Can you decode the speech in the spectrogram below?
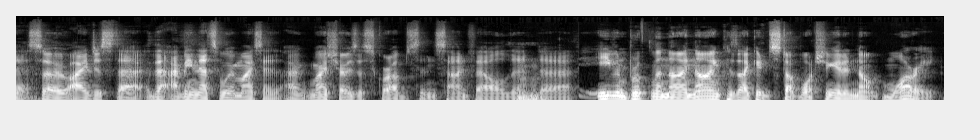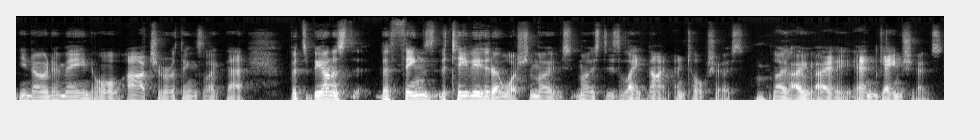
Yeah, so I just, uh, that, I mean, that's where my uh, my shows are Scrubs and Seinfeld and uh, even Brooklyn Nine Nine because I could stop watching it and not worry. You know what I mean? Or Archer or things like that. But to be honest, the things, the TV that I watch the most, most is late night and talk shows, like I, I and game shows.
